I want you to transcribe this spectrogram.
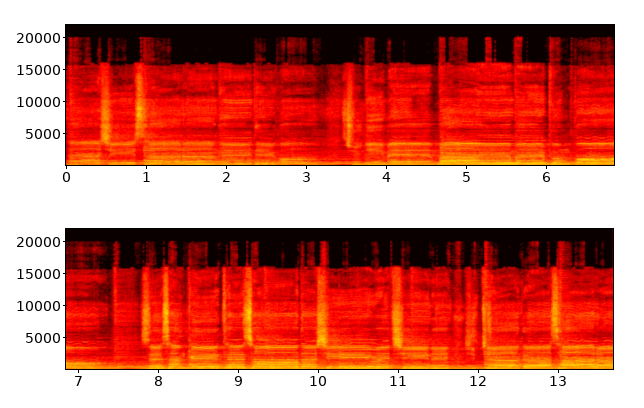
다시 사랑을 들고 주님의 마음을 품고 세상 끝에서 다시 외치네 십자가 사랑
